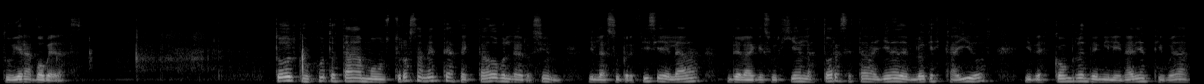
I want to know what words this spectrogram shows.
tuviera bóvedas. Todo el conjunto estaba monstruosamente afectado por la erosión, y la superficie helada de la que surgían las torres estaba llena de bloques caídos y de escombros de milenaria antigüedad.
